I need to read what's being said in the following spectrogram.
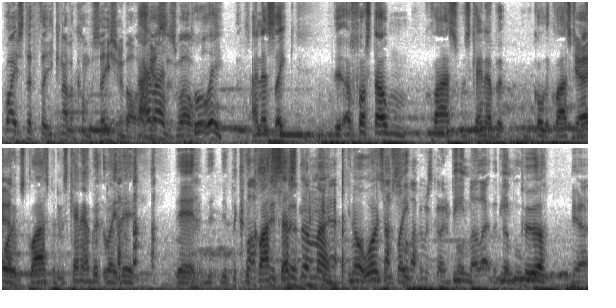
write stuff that you can have a conversation about, I Aye, guess, man, as well. Totally. And it's like the, our first album, Class, was kind of about we called it Class because Yeah, we thought yeah. it was class, but it was kind of about like the the, the, the, the class class, system, system, man. yeah. You know what it was? That's it was like was being like being poor Yeah.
